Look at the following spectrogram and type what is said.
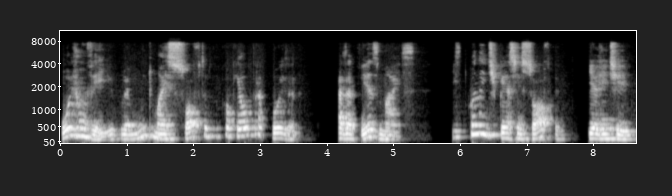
Hoje um veículo é muito mais software do que qualquer outra coisa, né? cada vez mais. E quando a gente pensa em software e a gente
